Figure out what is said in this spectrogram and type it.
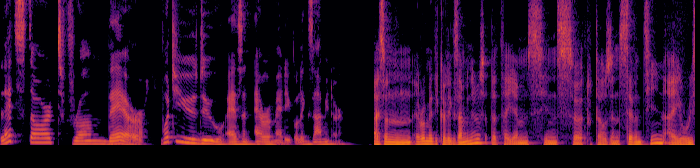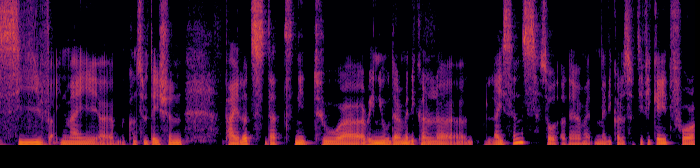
let's start from there. What do you do as an aeromedical examiner? As an aeromedical examiner that I am since uh, 2017, I receive in my uh, consultation pilots that need to uh, renew their medical uh, license, so uh, their medical certificate for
